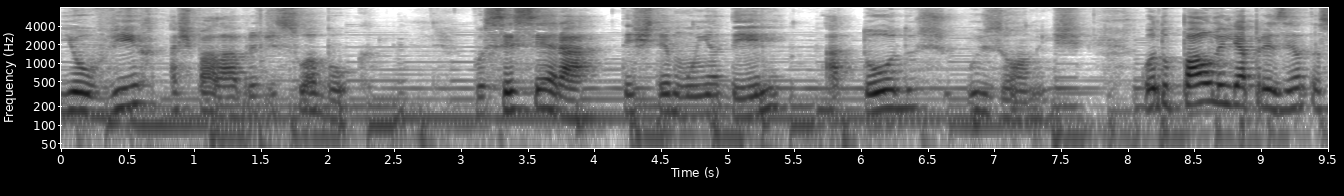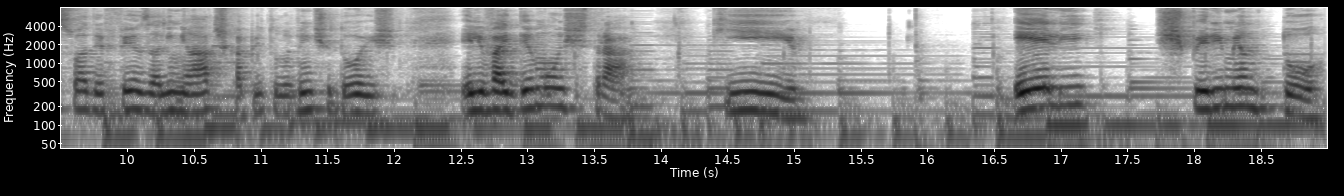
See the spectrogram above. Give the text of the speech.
e ouvir as palavras de sua boca. Você será testemunha dele a todos os homens. Quando Paulo ele apresenta sua defesa ali em Atos capítulo 22, ele vai demonstrar que ele experimentou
